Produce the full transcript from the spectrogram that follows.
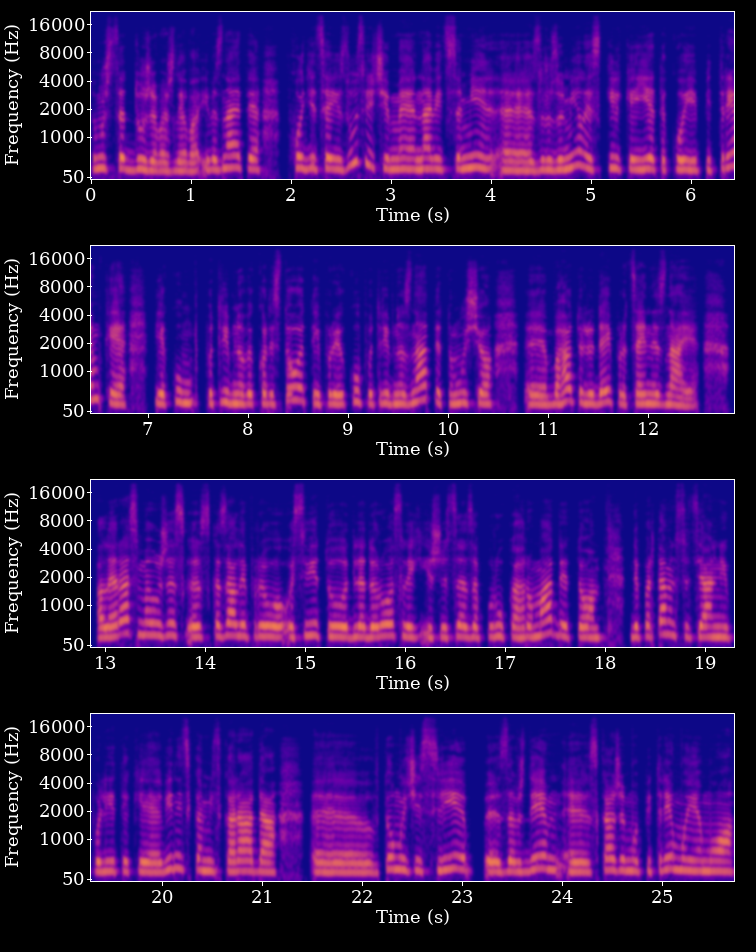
тому що це дуже важливо. І ви знаєте, в ході цієї зустрічі ми навіть самі е, зрозуміли, скільки є такої підтримки, яку потрібно використовувати і про яку потрібно знати, тому що е, багато людей про це й не знає. Але раз ми вже сказали про освіту для дорослих і що це запорука громади, то департамент соціальної політики, Вінницька міська рада, е, в тому числі е, завжди, е, скажімо, підтримуємо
